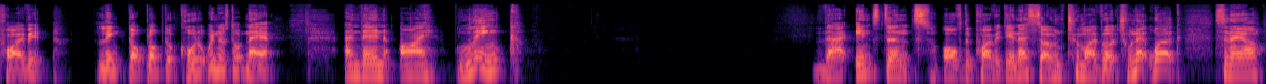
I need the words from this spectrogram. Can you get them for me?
.private link.blob.core.windows.net. And then I link that instance of the private DNS zone to my virtual network. So now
